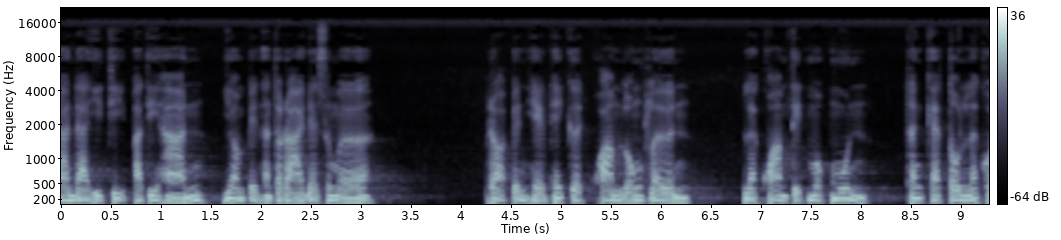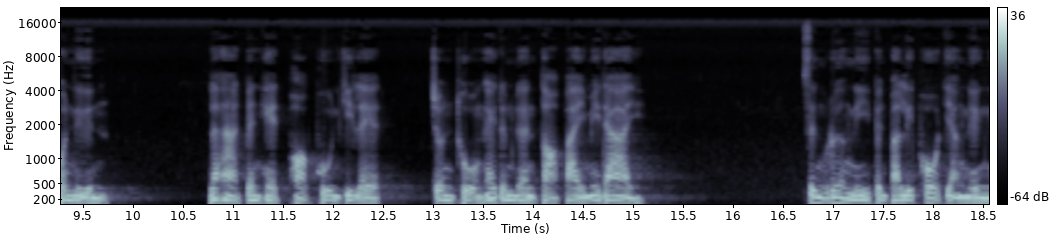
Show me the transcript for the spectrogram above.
การได้อิทธิปฏิหารย่อมเป็นอันตรายได้เสมอ เพราะเป็นเหตุให้เกิดความหลงเพลิน และความติดหมกมุ่น ทั้งแก่ตนและคนอื่น และอาจเป็นเหตุพอกพูนกิเลสจนทวงให้ดำเนินต่อไปไม่ได้ ซึ่งเรื่องนี้เป็นปริโพธอย่างหนึ่ง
